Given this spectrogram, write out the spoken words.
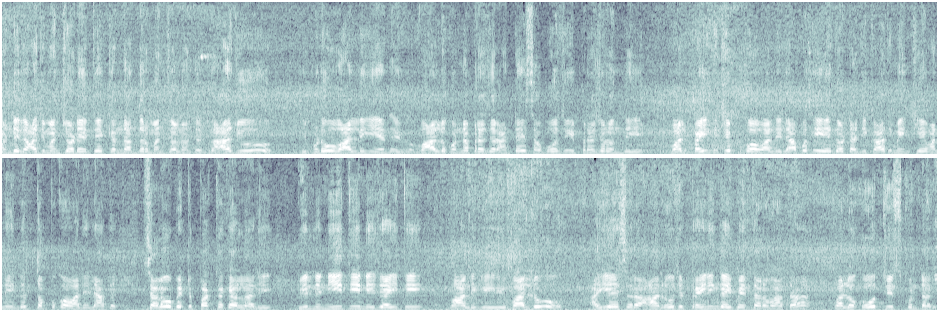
అంటే రాజు మంచోడు అయితే కింద అందరూ మంచోళ్ళు ఉంటారు. రాజు ఇప్పుడు వాళ్ళు వాళ్ళకున్న ప్రెజర్ అంటే సపోజ్ ఈ ప్రెజర్ ఉంది వాళ్ళు పైకి చెప్పుకోవాలి లేకపోతే ఏదోటి అది కాదు మేము చేయమని ఇల్లు తప్పుకోవాలి లేకపోతే సెలవు పెట్టి పక్కకి వెళ్ళాలి వీళ్ళని నీతి నిజాయితీ వాళ్ళకి వాళ్ళు ఐఏఎస్ ఆ రోజు ట్రైనింగ్ అయిపోయిన తర్వాత వాళ్ళు ఒక ఓత్ తీసుకుంటారు.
